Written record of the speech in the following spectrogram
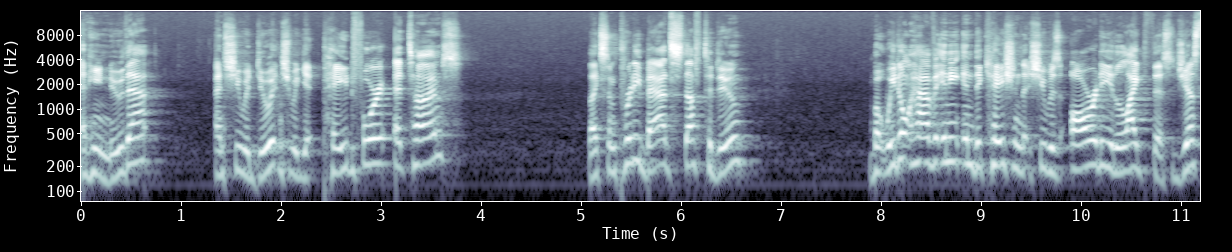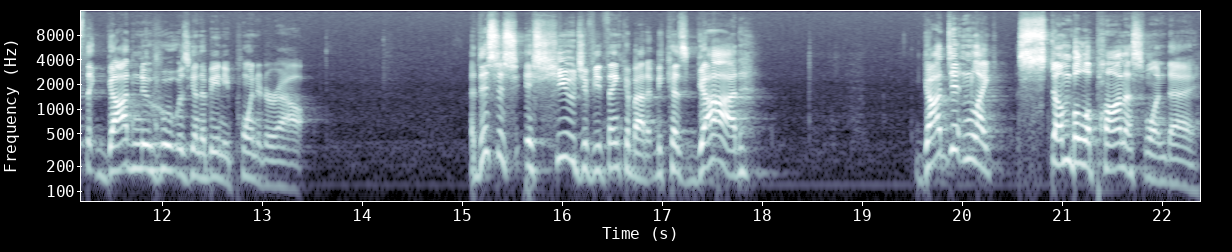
And he knew that, and she would do it, and she would get paid for it at times. Like some pretty bad stuff to do. But we don't have any indication that she was already like this, just that God knew who it was going to be and he pointed her out. This is, is huge if you think about it because God, God didn't like stumble upon us one day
